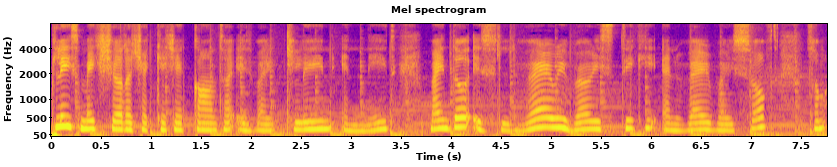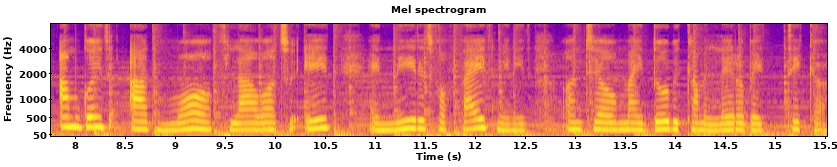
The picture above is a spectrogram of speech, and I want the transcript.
Please make sure that your kitchen counter is very clean and neat. My dough is very very sticky and very very soft. So i'm going to add more flour to it and knead it for five minutes until my dough become a little bit thicker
